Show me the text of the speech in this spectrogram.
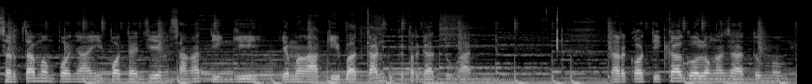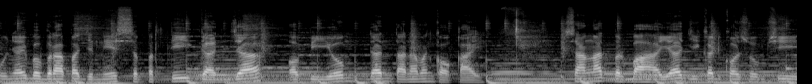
serta mempunyai potensi yang sangat tinggi yang mengakibatkan ketergantungan. Narkotika golongan 1 mempunyai beberapa jenis seperti ganja, opium, dan tanaman kokai sangat berbahaya jika dikonsumsi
